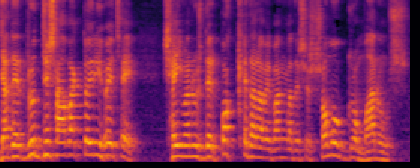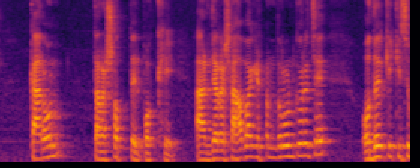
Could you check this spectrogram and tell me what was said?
যাদের বিরুদ্ধে শাহবাগ তৈরি হয়েছে, সেই মানুষদের পক্ষে দাঁড়াবে বাংলাদেশের সমগ্র মানুষ। কারণ তারা সত্যের পক্ষে। আর যারা শাহবাগের আন্দোলন করেছে, ওদেরকে কিছু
